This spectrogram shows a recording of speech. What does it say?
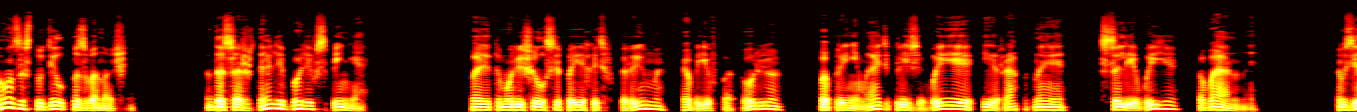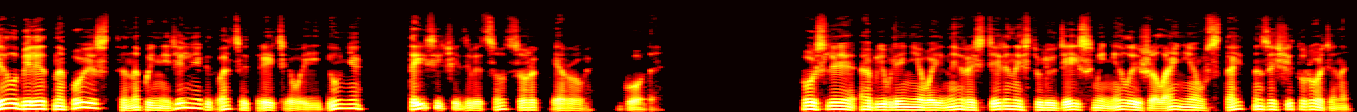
он застудил позвоночник. Досаждали боли в спине. Поэтому решился поехать в Крым, в Евпаторию, попринимать грязевые и рапные солевые ванны. Взял билет на поезд на понедельник 23 июня 1941 года. После объявления войны растерянность у людей сменилась желанием встать на защиту Родины.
